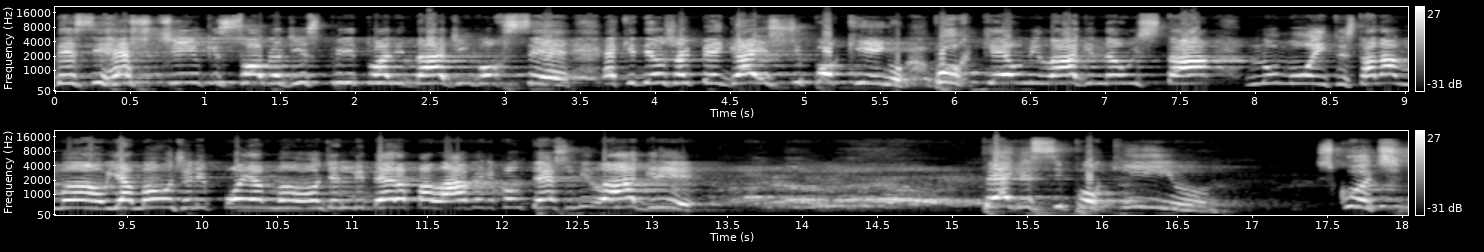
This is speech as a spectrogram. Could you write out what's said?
desse restinho que sobra de espiritualidade em você, é que Deus vai pegar esse pouquinho, porque o milagre não está no muito, está na mão, e a mão onde Ele põe a mão, onde Ele libera a palavra, é que acontece o milagre. Pega esse pouquinho, escute,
